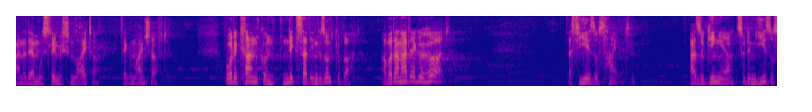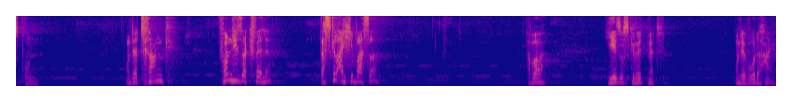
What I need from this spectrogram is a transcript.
einer der muslimischen Leiter der Gemeinschaft, wurde krank und nichts hat ihn gesund gebracht. Aber dann hat er gehört, dass Jesus heilt. Also ging er zu dem Jesusbrunnen und er trank von dieser Quelle das gleiche Wasser, aber Jesus gewidmet und er wurde heil.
